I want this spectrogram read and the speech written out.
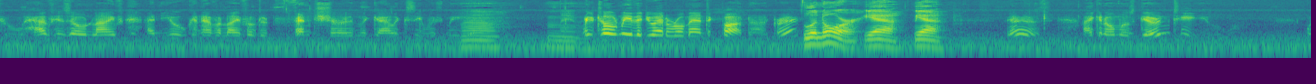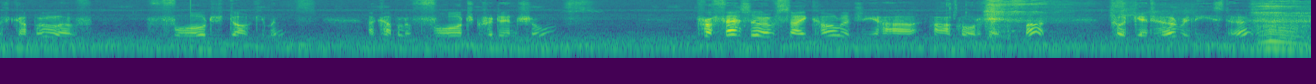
to have his own life, and you can have a life of adventure in the galaxy with me. Uh, maybe. you told me that you had a romantic partner, correct? Lenore. Yeah. Yeah. Yes. I can almost guarantee you, with a couple of forged documents, a couple of forged credentials, professor of psychology, our, our court favorite Bud, could get her released, huh?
